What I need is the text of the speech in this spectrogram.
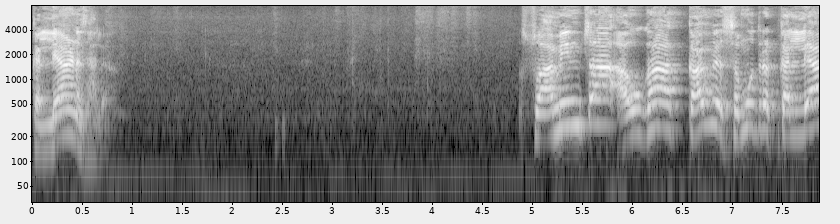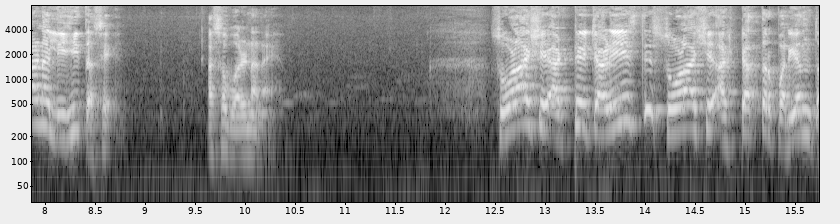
कल्याण झालं. स्वामींचा अवघा काव्य समुद्र कल्याण लिहित असे. असं वर्णन आहे. सोळाशे अठ्ठेचाळीस ते सोळाशे अठ्याहत्तर पर्यंत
